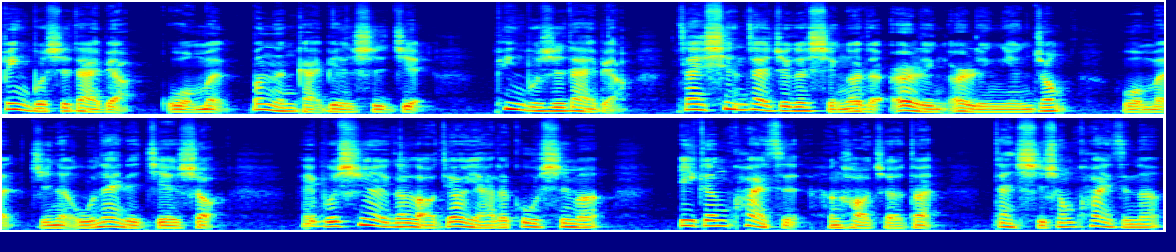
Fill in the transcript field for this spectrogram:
并不是代表我们不能改变世界，并不是代表在现在这个险恶的二零二零年中，我们只能无奈的接受。哎，不是有一个老掉牙的故事吗？一根筷子很好折断。但十双筷子呢？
